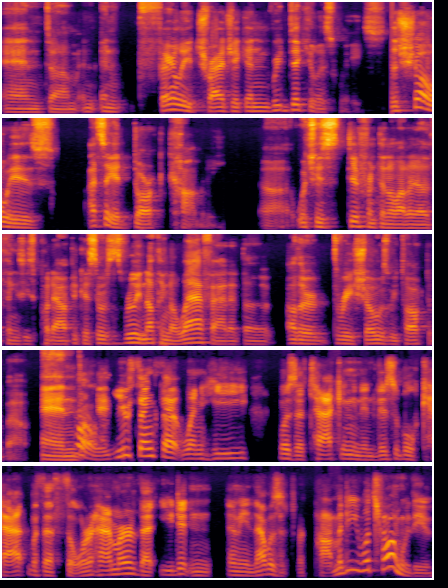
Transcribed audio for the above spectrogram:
And um, in, in fairly tragic and ridiculous ways. The show is I'd say a dark comedy, uh, which is different than a lot of other things he's put out because there was really nothing to laugh at at the other three shows we talked about. And Whoa, you think that when he was attacking an invisible cat with a Thor hammer that you didn't I mean that was a comedy? What's wrong with you?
